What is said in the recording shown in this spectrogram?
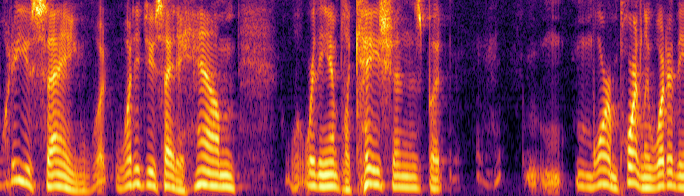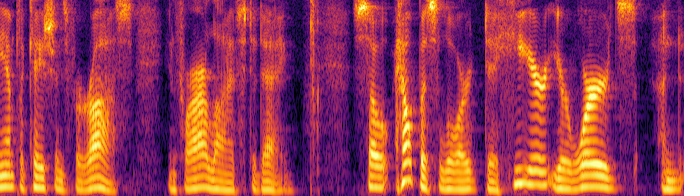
what are you saying? What, what did you say to him? What were the implications? But more importantly, what are the implications for us and for our lives today? So help us, Lord, to hear your words and,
